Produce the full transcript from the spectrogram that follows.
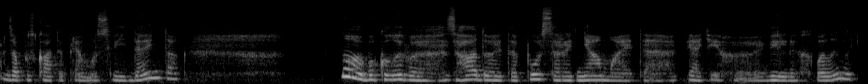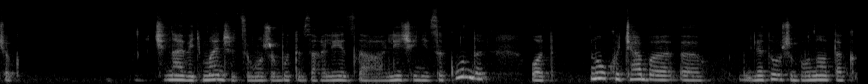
запускати прямо свій день так. Ну або коли ви згадуєте посеред дня, маєте 5 їх, е, вільних хвилиночок, чи навіть менше, це може бути взагалі за лічені секунди. От, ну, хоча б е, для того, щоб воно так,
